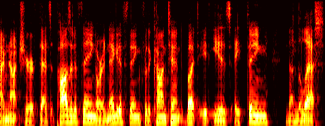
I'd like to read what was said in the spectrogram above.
I'm not sure if that's a positive thing or a negative thing for the content, but it is a thing nonetheless.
